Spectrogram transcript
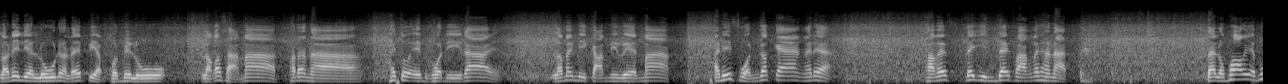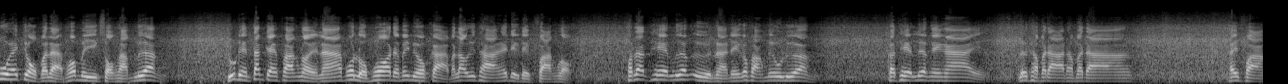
เราได้เรียนรู้เนี่ยได้เปรียบคนไม่รู้ เราก็สามารถพัฒนาให้ตัวเองเป็นคนดีได้ แล้วไม่มีกรรมมีเวรมาก อันนี้ฝนก็แกล้งนะเนี่ยทำให้ได้ยินได้ฟังไม่ถนัด แต่หลวงพ่อก็จะพูดให้จบไปแหละเพราะมีอีกสองสามเรื่อง ลูกเด่นตั้งใจฟังหน่อยนะเพราะหลวงพ่อเนี่ยไม่มีโอกาสมาเล่านิทานให้เด็กๆฟังหรอกเพราะถ้าเทศเรื่องอื่นน่ะเนนก็ฟังไม่รู้เรื่องก็เทศเรื่องง่าย ๆ เรื่องธรรมดาธรรมดาให้ฟัง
